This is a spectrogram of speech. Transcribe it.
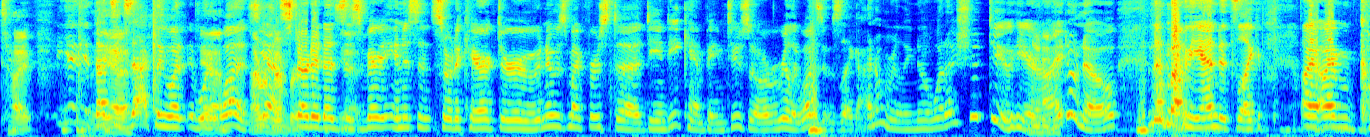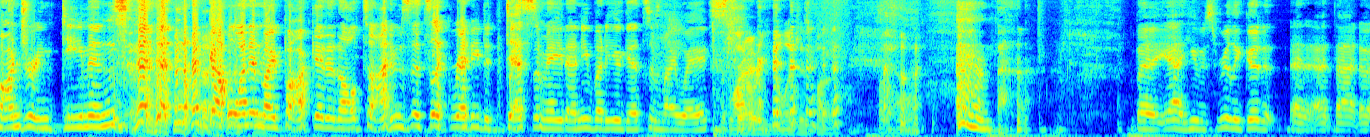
type. Yeah, that's Yeah. exactly what what Yeah, it was. I yeah, remember started as it, this very innocent sort of character, and it was my first uh, D and D campaign too. So it really was. It was like I don't really know what I should do here. I don't know. And then by the end, it's like I, I'm conjuring demons, and I've got one in my pocket at all times. It's like ready to decimate anybody who gets in my way. Slaughtering villages by the, by the but yeah, he was really good at, at, at that uh,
